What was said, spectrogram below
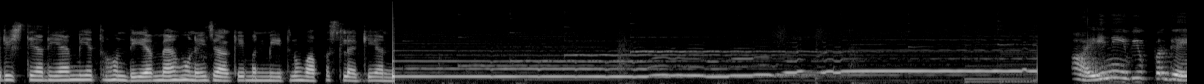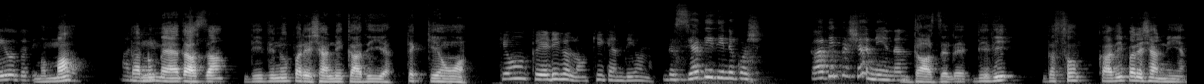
ਰਿਸ਼ਤਿਆਂ ਦੀ ਅਹਿਮੀਅਤ ਹੁੰਦੀ ਹੈ ਮੈਂ ਹੁਣੇ ਜਾ ਕੇ ਮਨਮੀਤ ਨੂੰ ਵਾਪਸ ਲੈ ਕੇ ਆਨੀ ਆਈ ਨਹੀਂ ਵੀ ਉੱਪਰ ਗਏ ਉਦੋਂ ਦੀ ਮੰਮਾ ਤੁਹਾਨੂੰ ਮੈਂ ਦੱਸਦਾ ਦੀਦੀ ਨੂੰ ਪਰੇਸ਼ਾਨੀ ਕਾਦੀ ਆ ਤੇ ਕਿਉਂ ਆ? ਕਿਉਂ ਕਿਹੜੀ ਗੱਲੋਂ ਕੀ ਕਹਿੰਦੀ ਹੁਣ? ਦੱਸਿਆ ਦੀਦੀ ਨੇ ਕੁਛ? ਕਾਦੀ ਪਰੇਸ਼ਾਨੀ ਇਹਨਾਂ ਨੂੰ? ਦੱਸ ਦਿੰਦੇ। ਦੀਦੀ ਦੱਸੋ ਕਾਦੀ ਪਰੇਸ਼ਾਨੀ ਆ?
